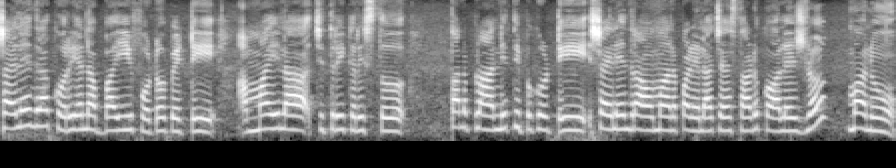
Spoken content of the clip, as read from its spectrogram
శైలేంద్ర కొరియన్ అబ్బాయి ఫోటో పెట్టి అమ్మాయిలా చిత్రీకరిస్తూ తన ప్లాన్ని తిప్పికొట్టి శైలేంద్ర అవమానపడేలా చేస్తాడు కాలేజ్లో మను.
